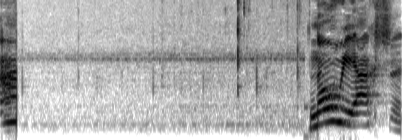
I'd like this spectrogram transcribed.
Ah! No reaction.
